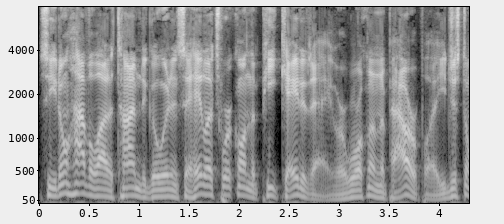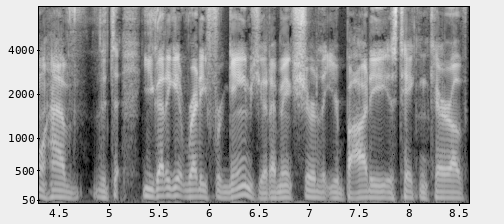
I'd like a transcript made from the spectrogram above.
so you don't have a lot of time to go in and say, "Hey, let's work on the PK today" or work on the power play. You just don't have the. T- you got to get ready for games. You got to make sure that your body is taken care of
